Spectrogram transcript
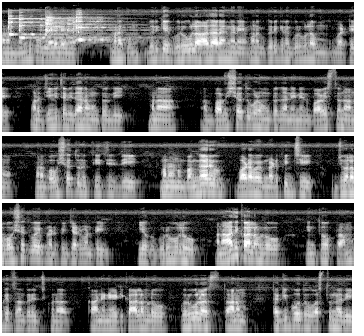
మనం ముందుకు వెళ్ళలేము. మనకు దొరికే గురువుల ఆధారంగానే మనకు దొరికిన గురువుల బట్టే మన జీవిత విధానం ఉంటుంది. మన భవిష్యత్తు కూడా ఉంటుందని నేను భావిస్తున్నాను. మన భవిష్యత్తును తీర్చిదిద్ది మనను బంగారు బాట వైపు నడిపించి ఉజ్వల భవిష్యత్తు వైపు నడిపించేటువంటి ఈ యొక్క గురువులు అనాది కాలంలో ఎంతో ప్రాముఖ్యత సంతరించుకున్నారు. కానీ నేటి కాలంలో గురువుల స్థానం తగ్గిపోతూ వస్తున్నది.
